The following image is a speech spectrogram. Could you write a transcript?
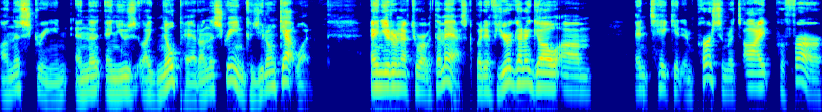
on the screen and the and use like notepad on the screen because you don't get one and you don't have to worry with the mask but if you're going to go um and take it in person which i prefer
